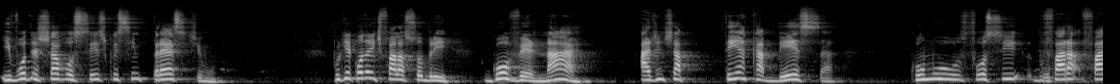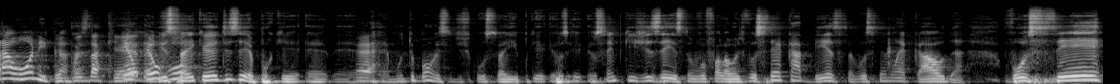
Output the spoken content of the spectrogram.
e vou deixar vocês com esse empréstimo. Porque quando a gente fala sobre governar, a gente já tem a cabeça como fosse do fara, faraônica. Depois da queda. Eu, eu isso vou... aí que eu ia dizer, porque é, é, é. é, muito bom esse discurso aí, porque eu, eu sempre quis dizer isso, então eu vou falar hoje. Você é cabeça, você não é cauda. Você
